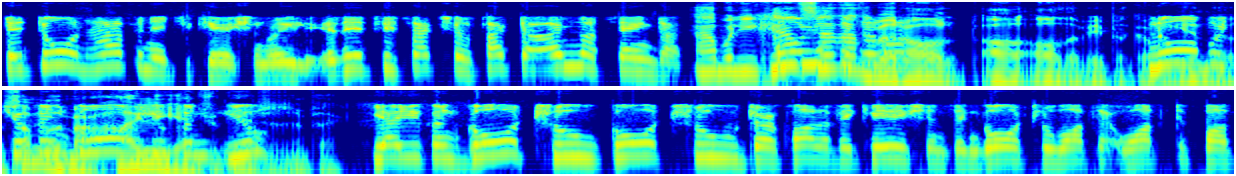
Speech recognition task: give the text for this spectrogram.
they don't have an education really. And it's, it's actual fact. I'm not saying that. Ah, well, you can't say that about all, all all the people coming No, in. but you Some of them are highly can- educated, you- in fact. Yeah, you can go through go through their qualifications and go through what the, what what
